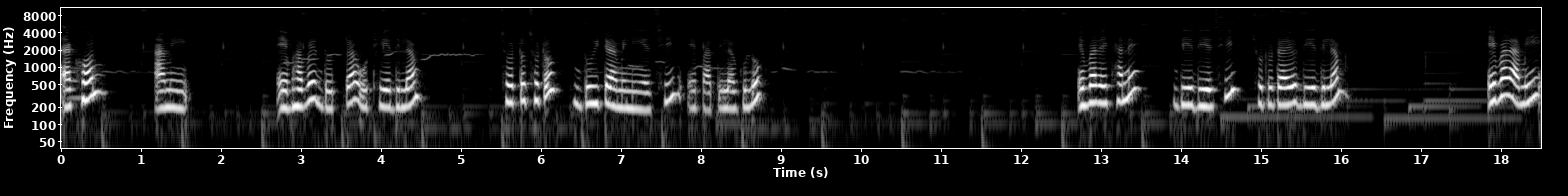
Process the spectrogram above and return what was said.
এখন আমি এভাবে দুধটা উঠিয়ে দিলাম। ছোট ছোট দুইটা আমি নিয়েছি এই পাতিলাগুলো। এবার এখানে দিয়ে দিয়েছি, ছোটোটায়ও দিয়ে দিলাম। এবার আমি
